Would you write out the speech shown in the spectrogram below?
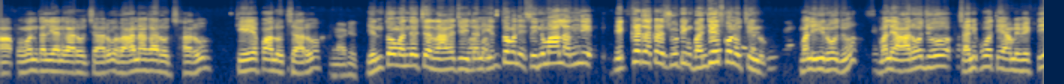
ఆ పవన్ కళ్యాణ్ గారు వచ్చారు రానా గారు వచ్చారు కేఏపాల్ వచ్చారు. ఎంతో మంది వచ్చారు నాగ చైతన్య ఎంతో మంది సినిమాలు అన్ని ఎక్కడిదక్కడ షూటింగ్ బంద్ చేసుకొని వచ్చిండు. మళ్ళీ ఈ రోజు మళ్ళీ ఆ రోజు చనిపోతే ఆమె వ్యక్తి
